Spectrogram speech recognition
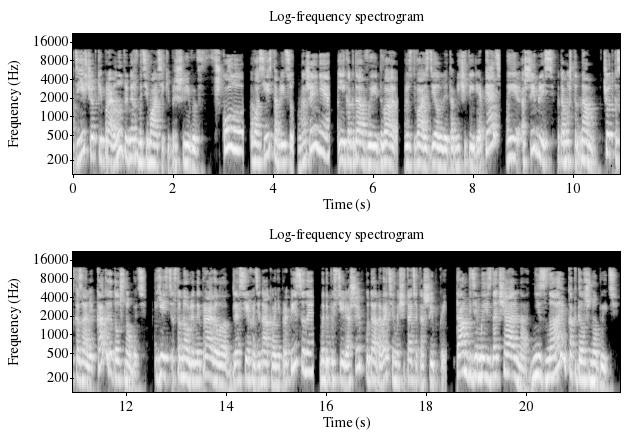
где есть четкие правила. Ну, например, в математике пришли вы в школу, у вас есть таблица умножения, и когда вы 2 плюс 2 сделали там не 4, а 5, мы ошиблись, потому что нам четко сказали, как это должно быть. Есть установленные правила, для всех одинаково не прописаны, мы допустили ошибку, да, давайте мы считать это ошибкой. Там, где мы изначально не знаем, как должно быть,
